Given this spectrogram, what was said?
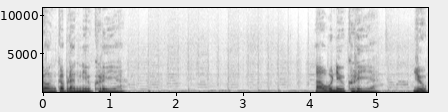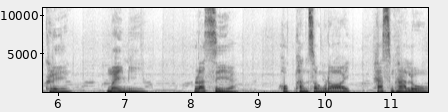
กองกำลังนิวเคลียร์ อาวุธนิวเคลียร์ยูเครน ไม่มี รัสเซีย 6,255 ลูก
